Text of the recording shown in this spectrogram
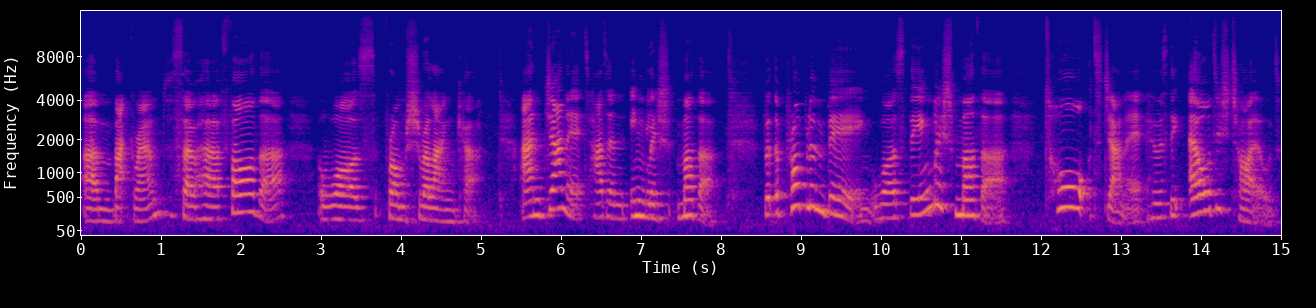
um, background. So her father was from Sri Lanka and Janet had an English mother. But the problem being was the English mother taught Janet, who was the eldest child,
